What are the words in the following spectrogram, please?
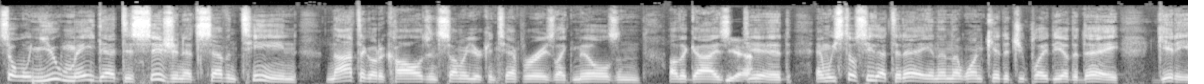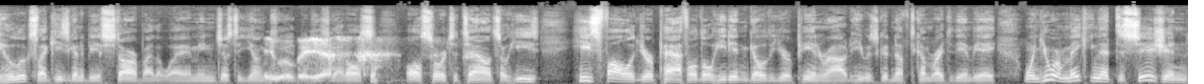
So when you made that decision at 17 not to go to college, and some of your contemporaries like Mills and other guys Yeah. did, and we still see that today. And then the one kid that you played the other day, Giddey, who looks like he's going to be a star, by the way. I mean, just a young He kid. will be, but he's yeah. got all all sorts of talent. So he's he's followed your path, although he didn't go the European route. He was good enough to come right to the NBA. When you were making that decision,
